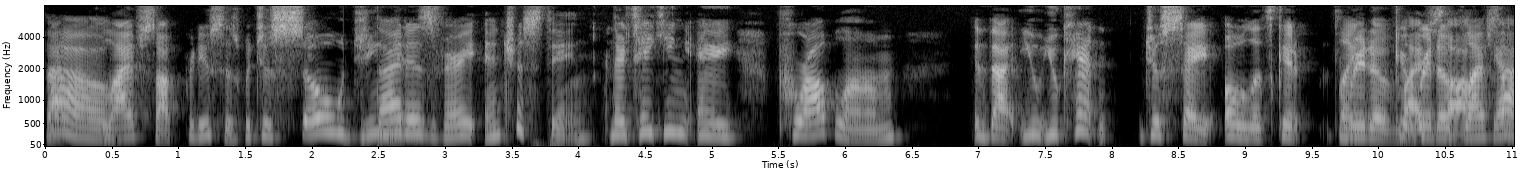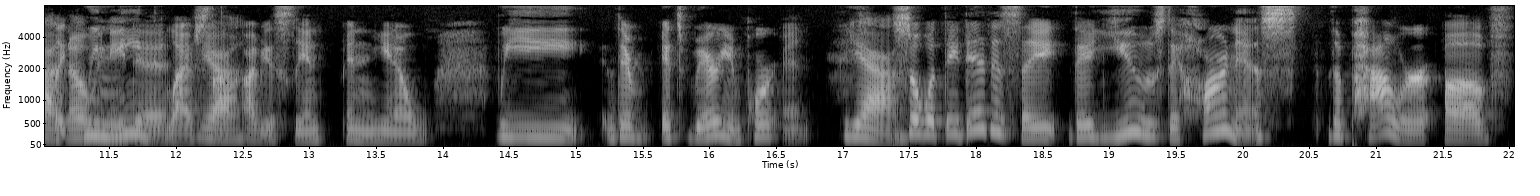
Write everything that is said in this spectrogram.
that Wow. livestock produces, which is so genius That is very interesting. they're taking a problem that you you can't just say oh let's get like Rid of get rid of livestock. livestock Yeah, like no, we, we need need, livestock Yeah. obviously and and you know we they're it's very important Yeah. so what they did is they they used they harnessed the power of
